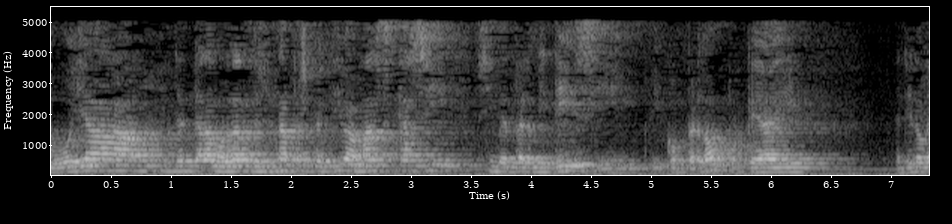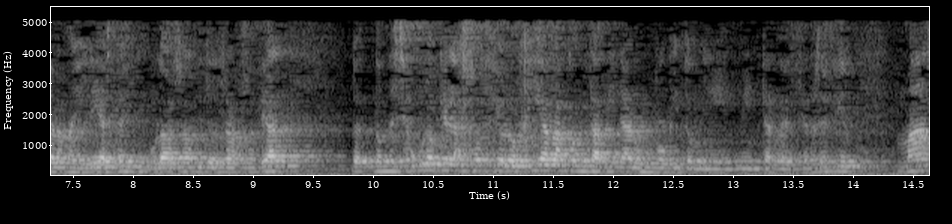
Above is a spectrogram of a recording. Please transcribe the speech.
voy a intentar abordar desde una perspectiva más casi, si me permitís, y, y, con perdón, porque hay, entiendo que la mayoría estáis vinculados al ámbito del trabajo social, donde seguro que la sociología va a contaminar un poquito mi, mi intervención. Es decir, más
